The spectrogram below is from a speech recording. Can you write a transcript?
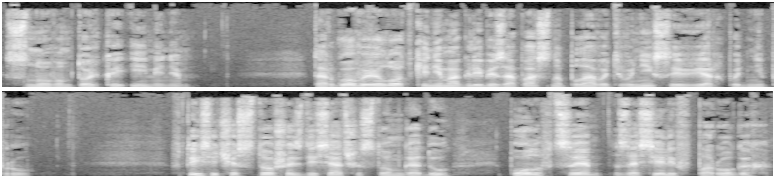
с новым только именем. Торговые лодки не могли безопасно плавать вниз и вверх по Днепру. В 1166 году половцы засели в порогах,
